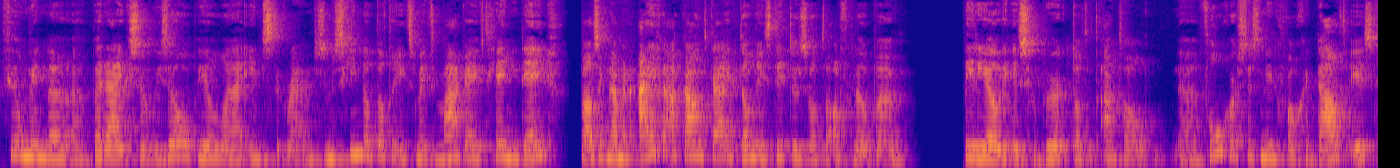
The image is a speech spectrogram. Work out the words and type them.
Veel minder bereik sowieso op heel Instagram. Dus misschien dat dat er iets mee te maken heeft, geen idee. Maar als ik naar mijn eigen account kijk, dan is dit dus wat de afgelopen periode is gebeurd. Dat het aantal volgers dus in ieder geval gedaald is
